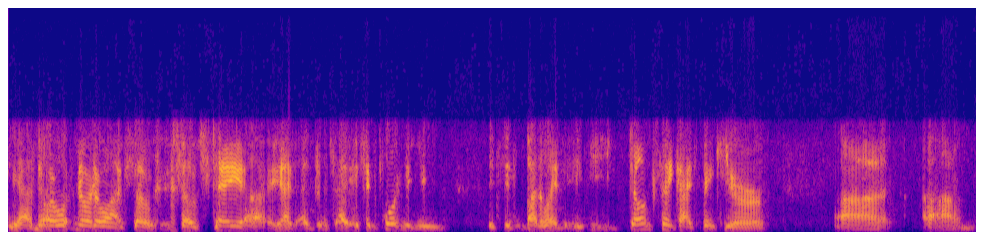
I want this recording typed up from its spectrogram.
Yeah, nor nor do I. So so stay. Uh, yeah, it's important that you. It's, by the way, don't think I think you're uh, um,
